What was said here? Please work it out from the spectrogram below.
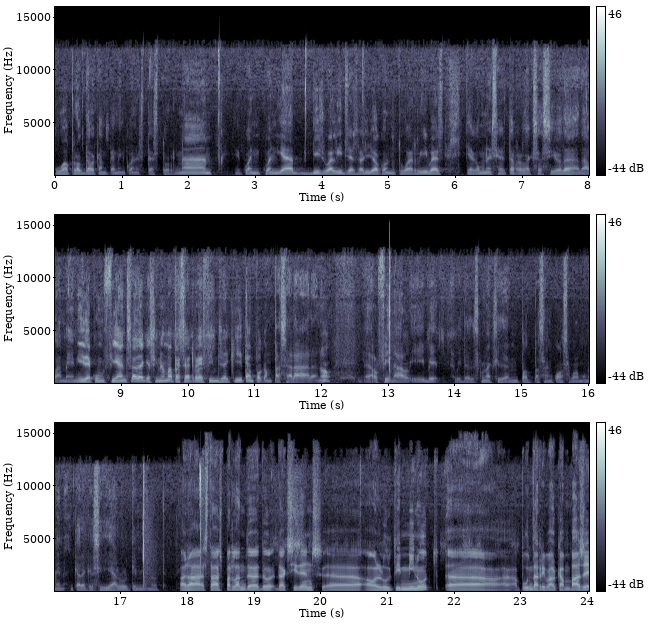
o a prop del campament quan estàs tornant, i quan, quan ja visualitzes el lloc on tu arribes hi ha com una certa relaxació de, de la ment i de confiança de que si no m'ha passat res fins aquí tampoc em passarà ara, no? Eh, al final, i bé, la veritat és que un accident pot passar en qualsevol moment, encara que sigui a l'últim minut. Ara estaves parlant d'accidents eh, a l'últim minut, eh, a punt d'arribar al camp base.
